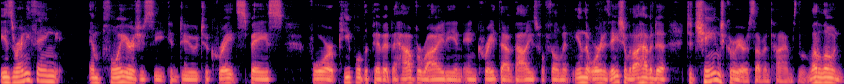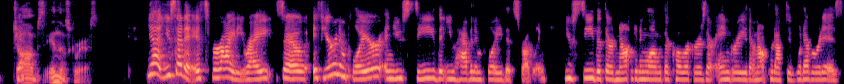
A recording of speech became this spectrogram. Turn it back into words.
Is there anything employers you see can do to create space for people to pivot to have variety and, and create that values fulfillment in the organization without having to to change careers seven times let alone jobs in those careers? Yeah you said it. It's variety right? So if you're an employer and you see that you have an employee that's struggling you see that they're not getting along with their coworkers they're angry they're not productive whatever it is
